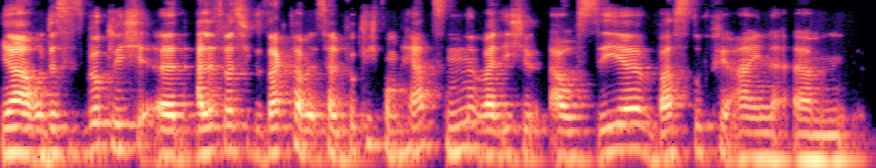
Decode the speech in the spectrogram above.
Ja, und das ist wirklich, äh, alles, was ich gesagt habe, ist halt wirklich vom Herzen, weil ich auch sehe, was du für ein ähm,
